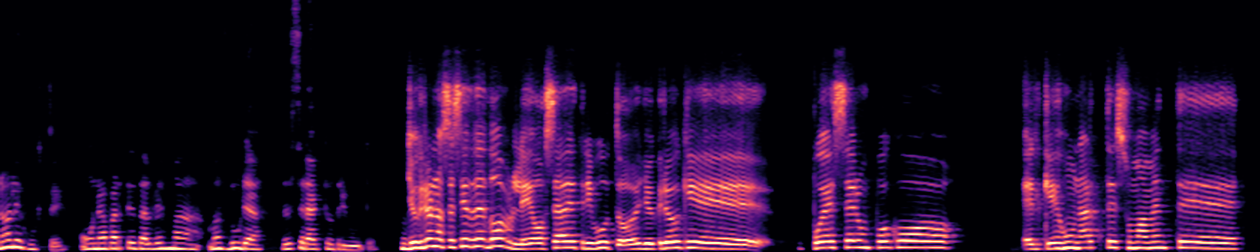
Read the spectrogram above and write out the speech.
no les guste? O una parte tal vez más, más dura de ser acto tributo. Yo creo, no sé si es de doble o sea de tributo, yo creo que puede ser un poco el que es un arte sumamente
